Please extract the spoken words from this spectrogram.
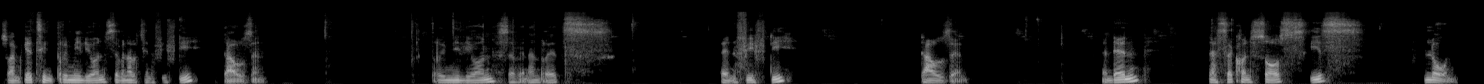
So I'm getting 3,750,000. 3,750,000. And then the second source is loan.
